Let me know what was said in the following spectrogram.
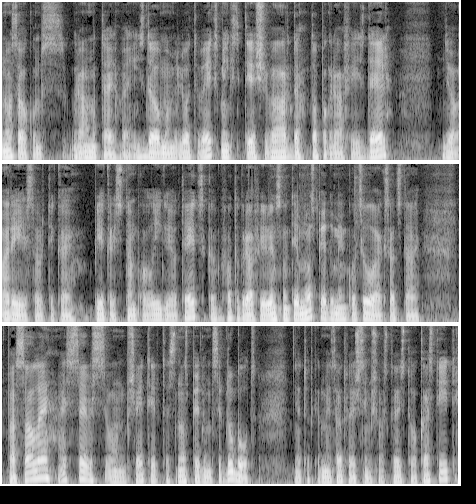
nosaukums grāmatai vai izdevumam ir ļoti veiksmīgs tieši vārda topogrāfijas dēļ, jo arī es varu tikai piekrist tam, ko Līga jau teica, ka fotografija ir viens no tiem nospiedumiem, ko cilvēks atstāja pasaulē aiz sevis, un šeit ir tas nospiedums ir dubults. Jo tad, kad mēs atvērsim šo skaisto kastīti,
